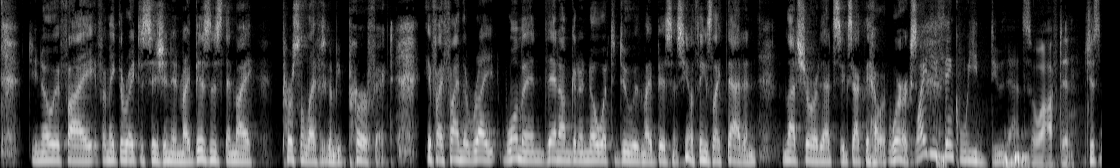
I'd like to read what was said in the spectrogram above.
Do you know if I if I make the right decision in my business, then my personal life is going to be perfect. If I find the right woman, then I'm going to know what to do with my business, you know, things like that. And I'm not sure that's exactly how it works. Why do you think we do that so often? Just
